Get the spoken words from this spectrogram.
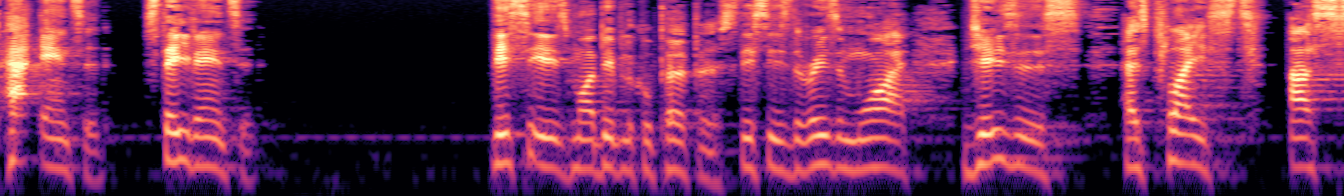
Pat answered, Steve answered. This is my biblical purpose. This is the reason why Jesus has placed us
